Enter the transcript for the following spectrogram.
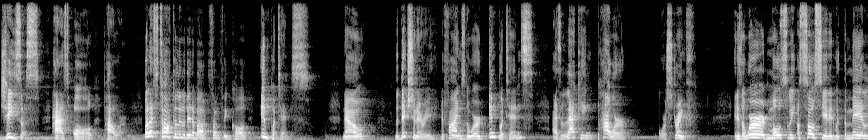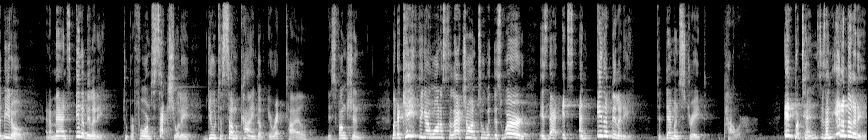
Jesus has all power. But let's talk a little bit about something called impotence. Now, the dictionary defines the word impotence as lacking power or strength. It is a word mostly associated with the male libido and a man's inability to perform sexually due to some kind of erectile dysfunction. But the key thing I want us to latch on to with this word is that it's an inability to demonstrate power. Impotence is an inability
